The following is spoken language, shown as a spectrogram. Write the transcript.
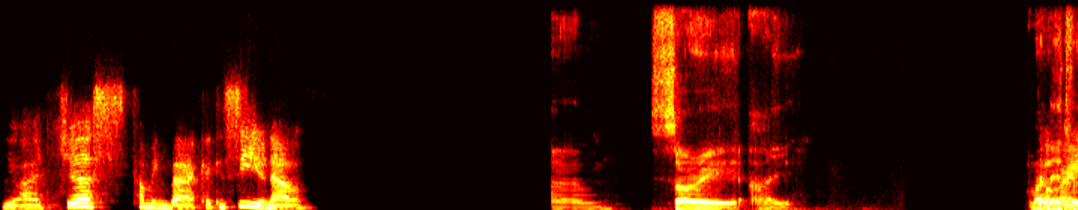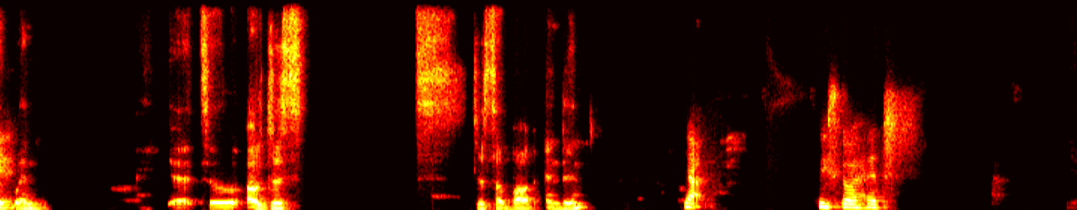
You are just coming back. I can see you now. Um, sorry, I my Don't network worry. went. Yeah, so I'll just just about ending. Yeah, please go ahead. Yeah,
